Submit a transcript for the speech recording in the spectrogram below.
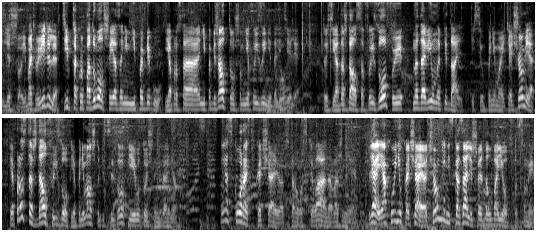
Или что? Ебать, вы видели? Тип такой подумал, что я за ним не побегу. Я просто не побежал, потому что мне фейзы не долетели. То есть я дождался фейзов и надавил на педаль. Если вы понимаете, о чем я. Я просто ждал фейзов. Я понимал, что без фейзов я его точно не догоню. Я скорость вкачаю от второго скилла, она важнее. Бля, я хуйню качаю. А чё мне не сказали, что я долбоёб, пацаны?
